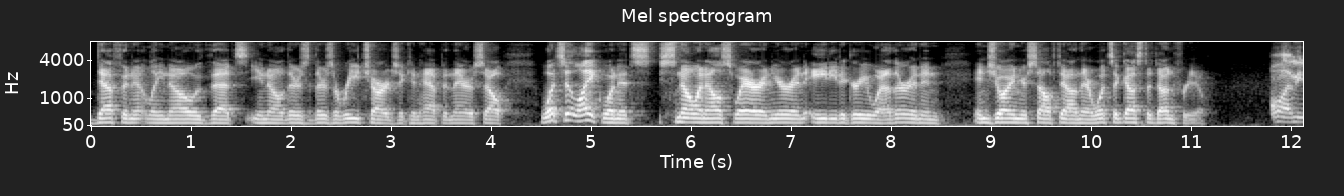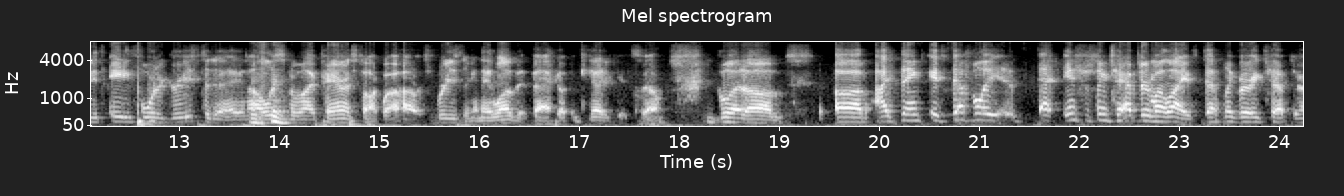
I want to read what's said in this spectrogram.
definitely know that, you know, there's there's a recharge that can happen there. So what's it like when it's snowing elsewhere and you're in 80 degree weather and in, enjoying yourself down there? What's Augusta done for you? Well, I mean, it's 84 degrees today, and I'll listen to my parents talk about how it's freezing, and they love it back up in Connecticut. So, but um, um, I think it's definitely an interesting chapter in my life. Definitely very chapter.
